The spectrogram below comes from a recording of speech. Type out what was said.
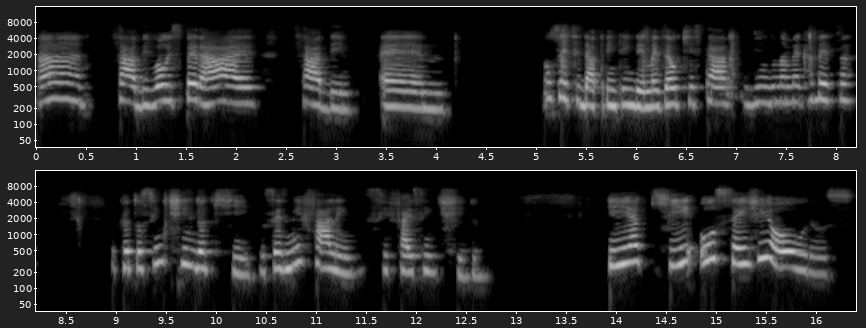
ah, sabe, vou esperar, sabe? É, não sei se dá para entender, mas é o que está vindo na minha cabeça. O que eu estou sentindo aqui. Vocês me falem se faz sentido. E aqui o seis de ouros.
